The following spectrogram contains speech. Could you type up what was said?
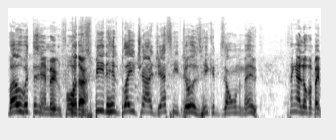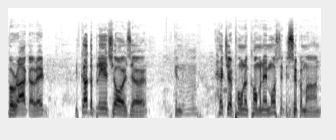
Well, with the, moving with forward the speed of his blade charge, yes, he does. He can zone him out. The thing I love about Baraka, right? You've got the blade charge there. You can Mm-hmm. hit your opponent coming in, much like a Superman,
